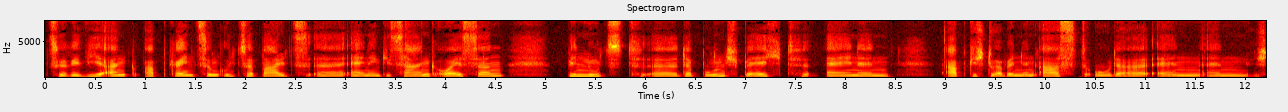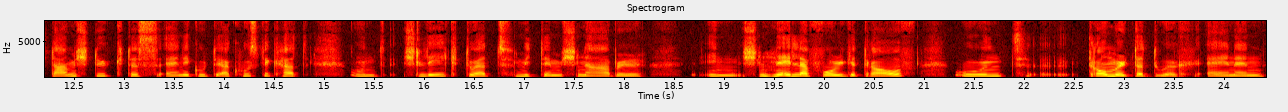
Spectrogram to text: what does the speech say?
zur Revierabgrenzung und zur Balz äh, einen Gesang äußern, benutzt äh, der Buntspecht einen abgestorbenen Ast oder ein, ein Stammstück, das eine gute Akustik hat und schlägt dort mit dem Schnabel in schneller Folge drauf und äh, trommelt dadurch einen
